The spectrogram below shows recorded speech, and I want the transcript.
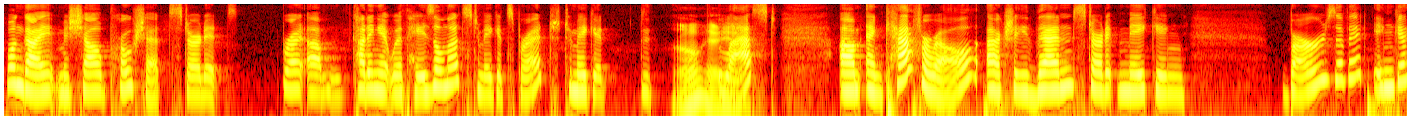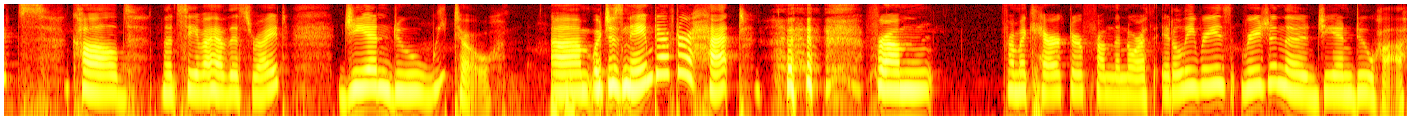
one guy, Michel Prochet, started spread, um, cutting it with hazelnuts to make it spread, to make it th- Okay. yeah. last. Um, and Caffarel actually then started making bars of it, ingots, called, let's see if I have this right, Gianduito, um, which is named after a hat from from a character from the North Italy re- region, the Gianduja,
